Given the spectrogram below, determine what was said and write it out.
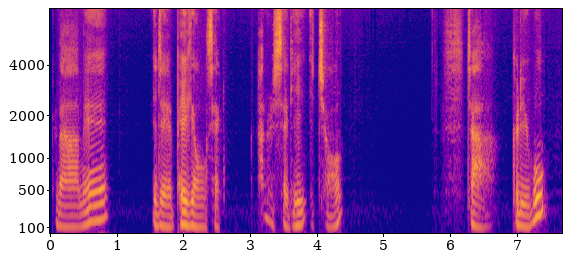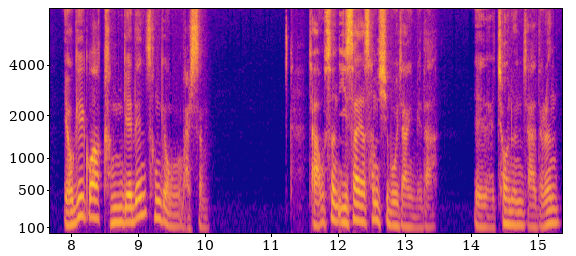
그 다음에 이제 배경색, 하늘색이 있죠. 자, 그리고 여기와 관계된 성경 말씀. 자, 우선 이사야 35장입니다. 예, 저는 자들은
